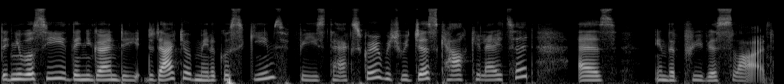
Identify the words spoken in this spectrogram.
then you will see, then you go and de- deduct your medical schemes fees tax credit, which we just calculated as in the previous slide.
